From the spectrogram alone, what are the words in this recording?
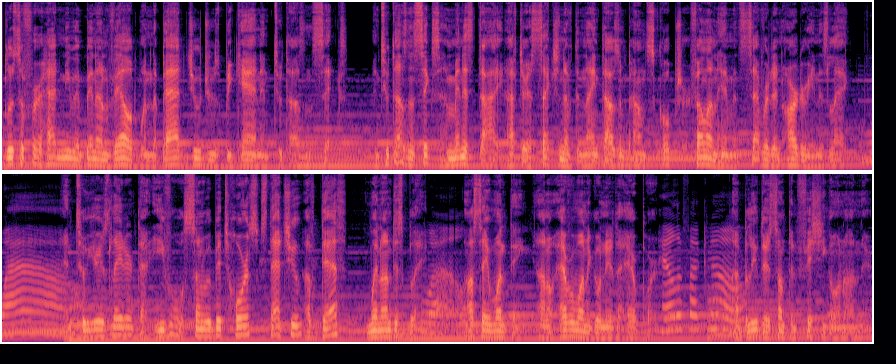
Blucifer hadn't even been unveiled when the bad jujus began in 2006. In 2006, Jimenez died after a section of the 9,000 pound sculpture fell on him and severed an artery in his leg. wow. And two years later, that evil son of a bitch horse statue of death went on display. Wow. I'll say one thing I don't ever want to go near the airport. Hell the fuck no. I believe there's something fishy going on there.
